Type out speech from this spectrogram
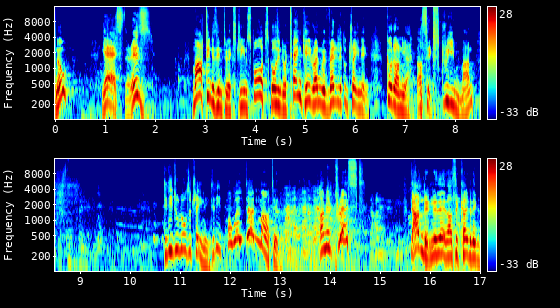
No? Yes, there is. Martin is into extreme sports, goes into a 10k run with very little training. Good on you. That's extreme, man. Did he do loads of training? Did he? Oh, well done, Martin. I'm impressed. It? That's the kind of thing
